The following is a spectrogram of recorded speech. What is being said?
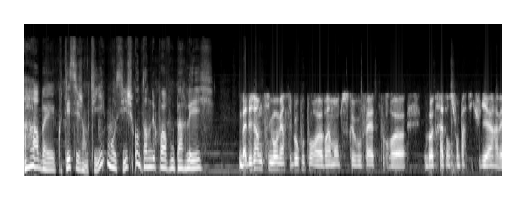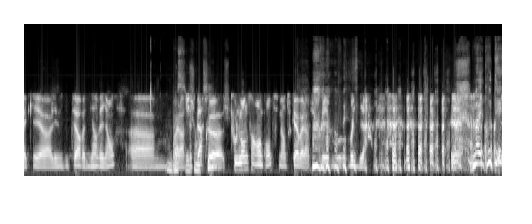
Ah bah écoutez, c'est gentil. Moi aussi, je suis contente de pouvoir vous parler. Bah déjà un petit mot, merci beaucoup pour euh, vraiment tout ce que vous faites, pour euh, votre attention particulière avec les, euh, les auditeurs, votre bienveillance. Euh, voilà, j'espère que tout le monde s'en rend compte, mais en tout cas voilà, je voulais vous, vous le dire. Bah écoutez,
